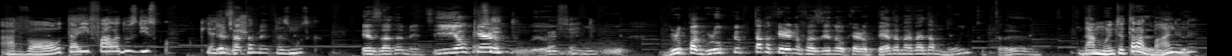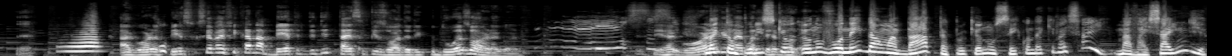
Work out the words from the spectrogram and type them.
a volta e fala dos discos. Que a gente Exatamente. achou das músicas. Exatamente. E eu Perfeito, quero. eu- perfeito. o- o- grupo a grupo, eu tava querendo fazer no Eu Quero Pedra, mas vai dar muito trampo. Dá muito trabalho, né? Agora, penso que você vai ficar na beta de editar esse episódio de duas horas agora. Nossa E agora Mas então, por isso que eu, eu não vou nem dar uma data, porque eu não sei quando é que vai sair. Mas vai sair um dia.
